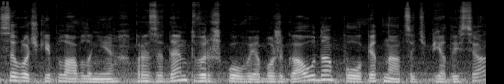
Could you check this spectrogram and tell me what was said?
Сирочки плавлені президент вершковий або ж гауда по 15,50.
